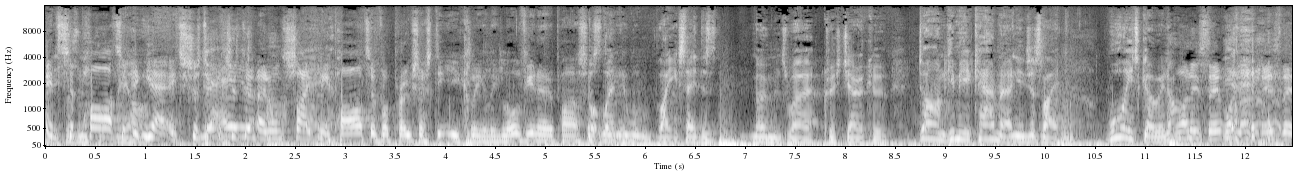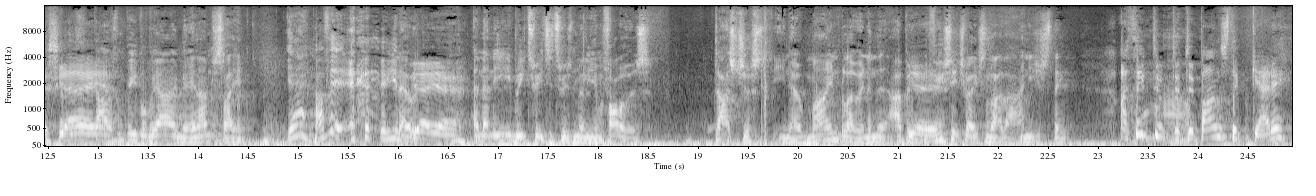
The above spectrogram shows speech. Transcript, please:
And It's it a part. me yeah, it's just Yeah, it's just it is a an unsightly yeah. part of a process that you clearly love. You know, the process. But when, like you say, there's moments where Chris Jericho, Don, give me a camera, and you're just like, what is going on? What is it? What is this? Yeah, There's a yeah. thousand people behind me, and I'm just like, yeah, have it, you know. Yeah, yeah. And then he retweeted to his million followers. That's just you know mind blowing, and I've been in a few yeah. situations like that, and you just think, I think the, the, the bands that get it,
